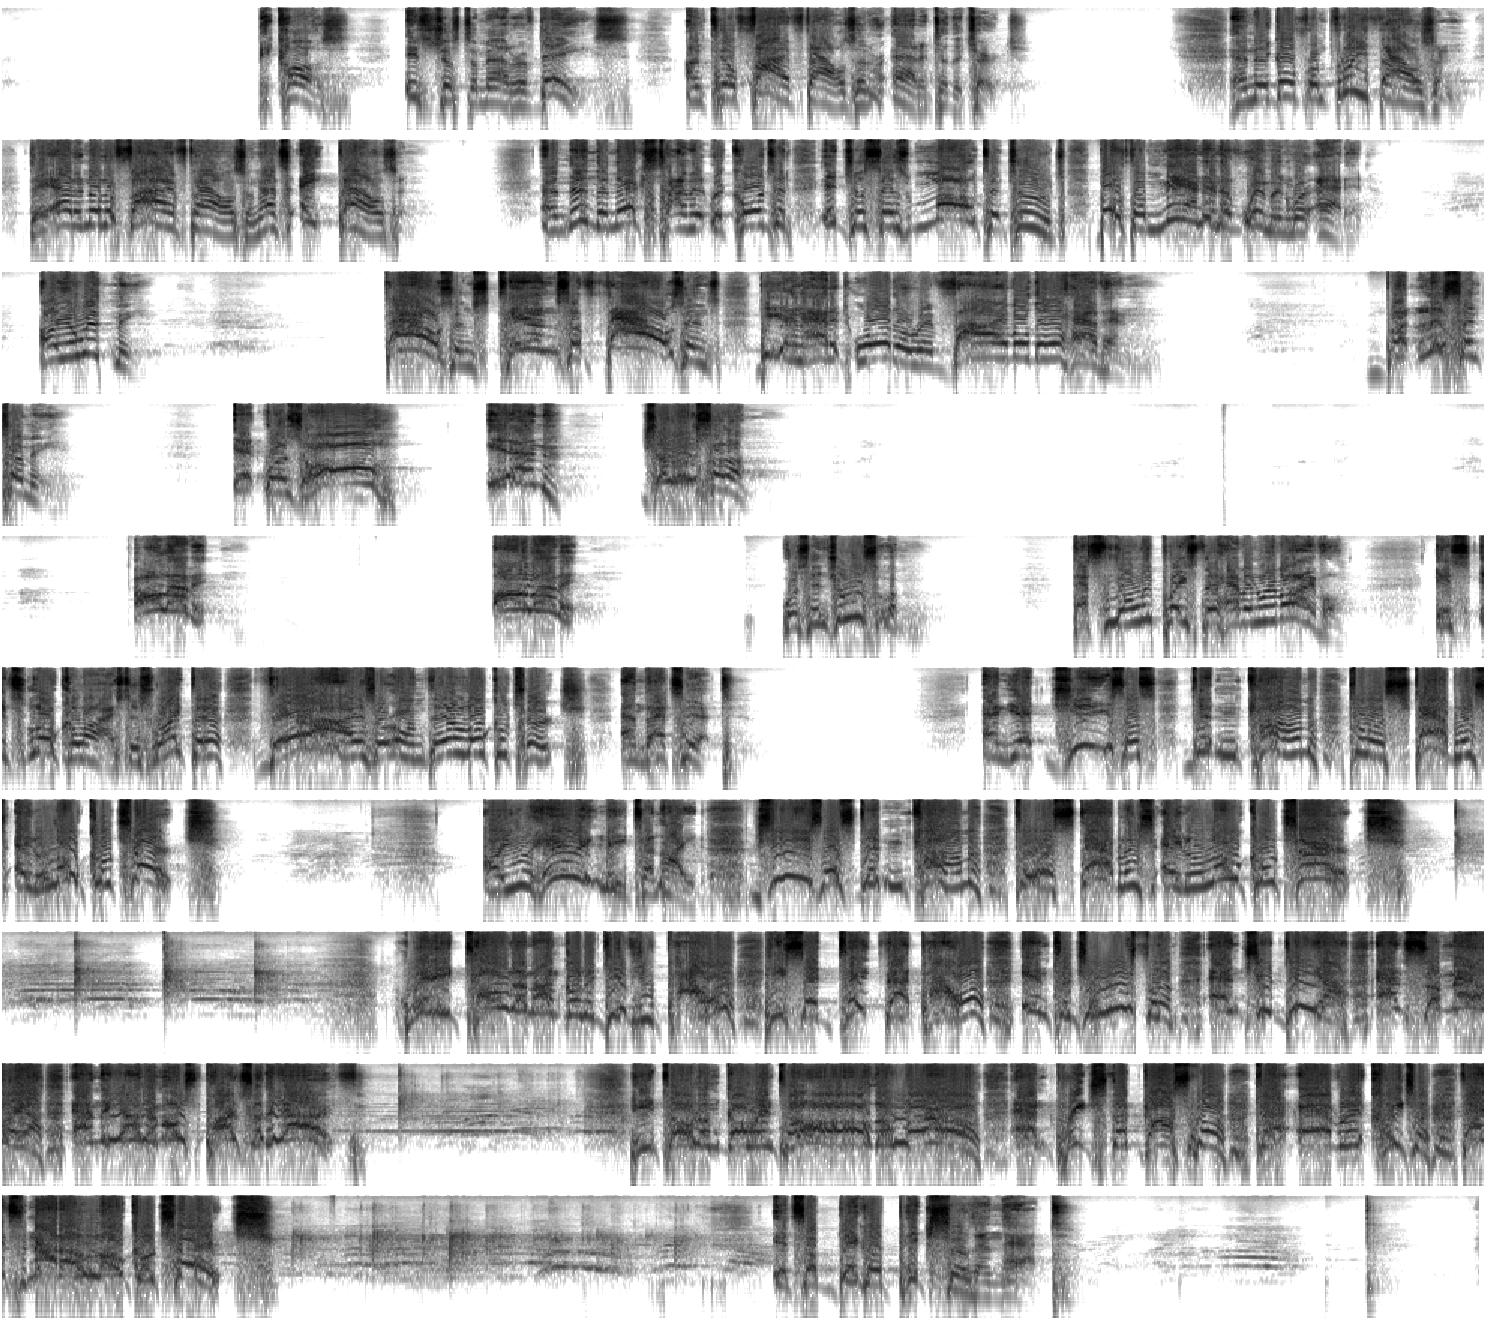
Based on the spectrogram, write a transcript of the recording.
because it's just a matter of days until 5,000 are added to the church. And they go from 3,000, they add another 5,000, that's 8,000. And then the next time it records it, it just says multitudes, both of men and of women were added. Are you with me? Thousands, tens of thousands being added. What a revival they're having. But listen to me. It was all in Jerusalem. All of it. All of it was in Jerusalem. That's the only place they're having revival. It's, it's localized. It's right there. Their eyes are on their local church, and that's it. And yet Jesus didn't come to establish a local church. Are you hearing me tonight? Jesus didn't come to establish a local church. When he told him, I'm going to give you power, he said, take that power into Jerusalem and Judea and Samaria and the uttermost parts of the earth. He told him, go into all the world and preach the gospel to every creature. That's not a local church. It's a bigger picture than that.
